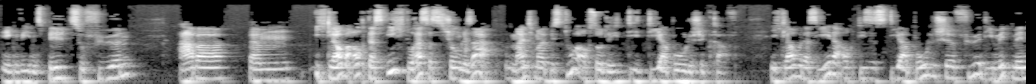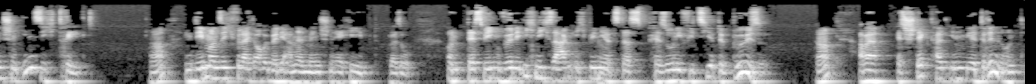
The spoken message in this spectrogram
irgendwie ins Bild zu führen. Aber ähm, ich glaube auch, dass ich, du hast es schon gesagt, manchmal bist du auch so die, die diabolische Kraft ich glaube, dass jeder auch dieses Diabolische für die Mitmenschen in sich trägt. Ja? Indem man sich vielleicht auch über die anderen Menschen erhebt oder so. Und deswegen würde ich nicht sagen, ich bin jetzt das personifizierte Böse. Ja? Aber es steckt halt in mir drin und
